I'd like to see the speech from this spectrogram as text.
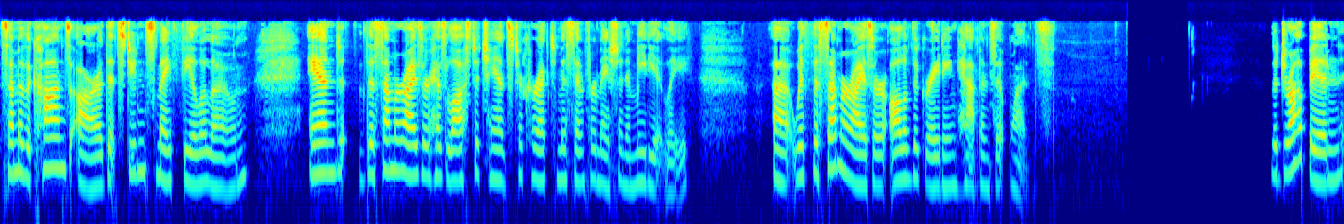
Some of the cons are that students may feel alone and the summarizer has lost a chance to correct misinformation immediately. Uh, with the summarizer, all of the grading happens at once. The drop-in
